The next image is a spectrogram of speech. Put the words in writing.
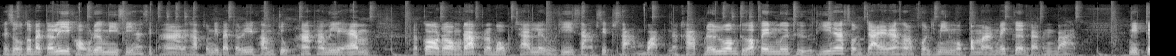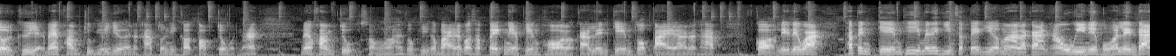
ในส่วนตัวแบตเตอรี่ของ Realme C55 นะครับตัวนี้แบตเตอรี่ความจุ 5,000 มิลลิแอมแล้วก็รองรับระบบชาร์จเร็วที่ 33 วัตต์นะครับ โดยรวมถือว่าเป็นมือถือที่น่าสนใจนะสำหรับคนที่มีงบประมาณไม่เกิน 8,000 บาท มีโจทย์คืออยากได้ความจุเยอะๆนะครับ ตัวนี้ก็ตอบโจทย์นะ ได้ความจุ 256 g b แล้วก็สเปคเนี่ยเพียงพอต่อการเล่นเกมทั่วไปแล้วนะครับ ก็เรียกได้ว่าถ้าเป็นเกมที่ไม่ได้กินสเปคเยอะมากละกัน ROV เนี่ยผมว่าเล่นได้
